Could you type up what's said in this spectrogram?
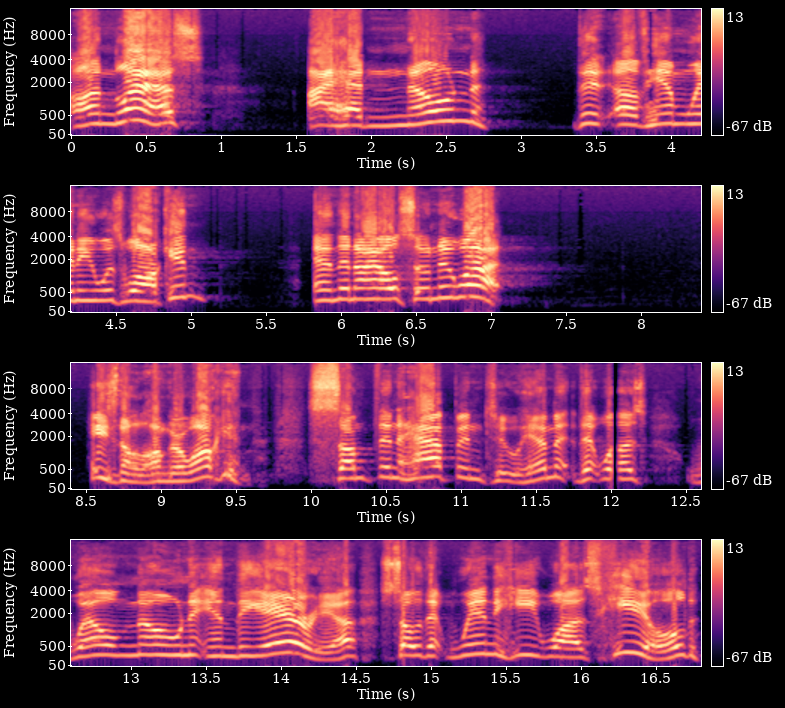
unless I had known that of him when he was walking, and then I also knew what? He's no longer walking. Something happened to him that was well known in the area, so that when he was healed,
